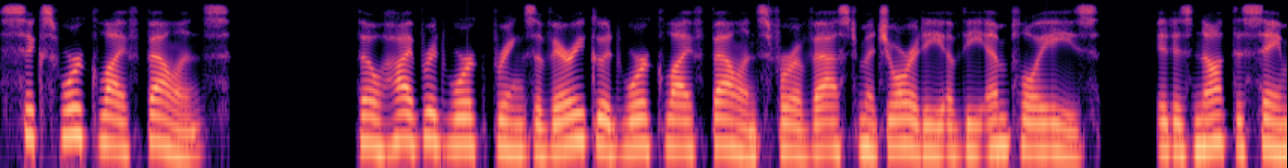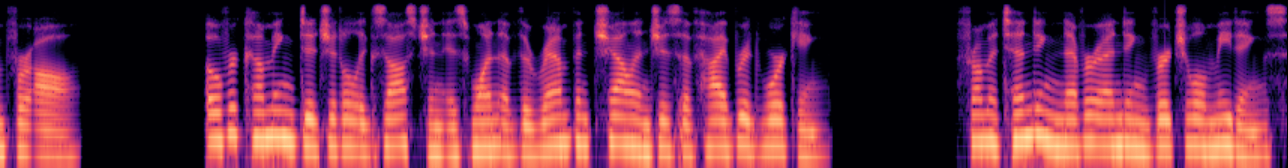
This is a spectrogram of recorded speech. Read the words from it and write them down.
6. Work life balance. Though hybrid work brings a very good work life balance for a vast majority of the employees, it is not the same for all. Overcoming digital exhaustion is one of the rampant challenges of hybrid working. From attending never ending virtual meetings,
